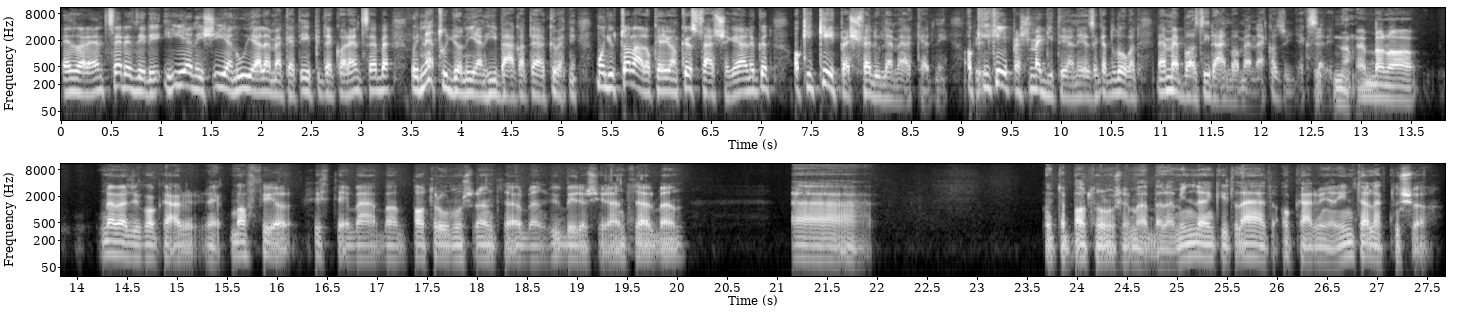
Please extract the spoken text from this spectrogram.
ez a rendszer, ezért ilyen és ilyen új elemeket építek a rendszerbe, hogy ne tudjon ilyen hibákat elkövetni. Mondjuk találok egy olyan köztársaság elnököt, aki képes felülemelkedni, aki képes megítélni ezeket a dolgokat. Nem ebbe az irányba mennek az ügyek szerint. Nem. Ebben a nevezük akár maffia szisztémában, patronus rendszerben, hűbéresi rendszerben, eh, hogy a patronus emel bele mindenkit, lehet akármilyen intellektusa,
